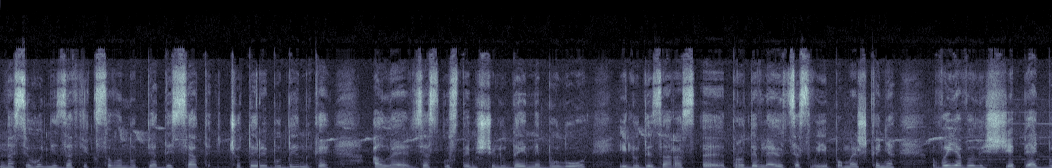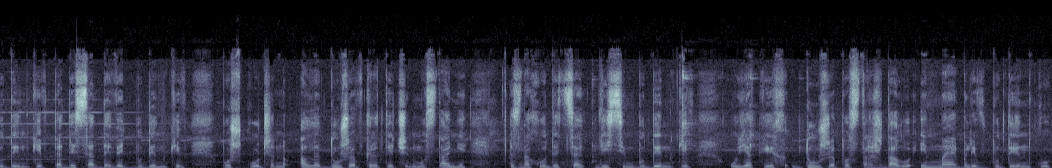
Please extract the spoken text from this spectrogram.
На сьогодні зафіксовано 54 будинки, але в зв'язку з тим, що людей не було, і люди зараз е, продивляються свої помешкання, виявили ще 5 будинків. 59 будинків пошкоджено, але дуже в критичному стані знаходиться 8 будинків, у яких дуже постраждало і меблі в будинку.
